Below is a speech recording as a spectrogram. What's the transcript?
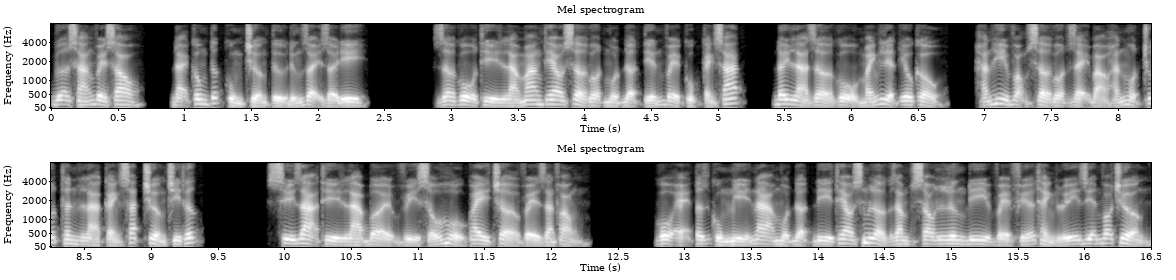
Bữa sáng về sau, đại công tức cùng trưởng tử đứng dậy rời đi. Giờ gỗ thì là mang theo sở hột một đợt tiến về cục cảnh sát, đây là giờ gỗ mãnh liệt yêu cầu, hắn hy vọng sở hột dạy bảo hắn một chút thân là cảnh sát trưởng tri thức xì dạ thì là bởi vì xấu hổ quay trở về gian phòng. Gỗ ẹ tớ cùng nỉ na một đợt đi theo xâm lược giam sau lưng đi về phía thành lũy diễn võ trường.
